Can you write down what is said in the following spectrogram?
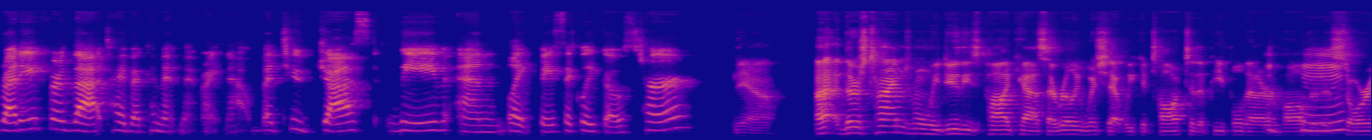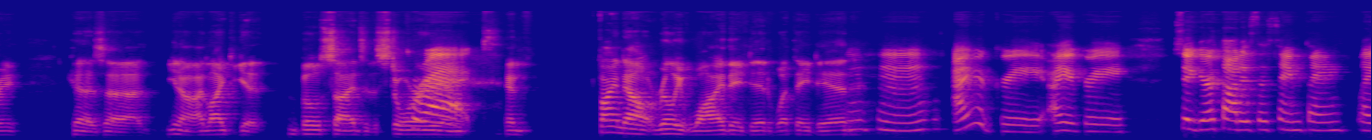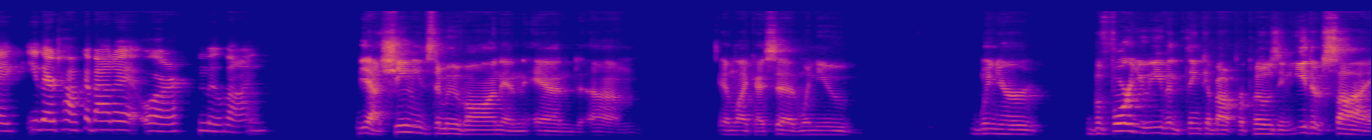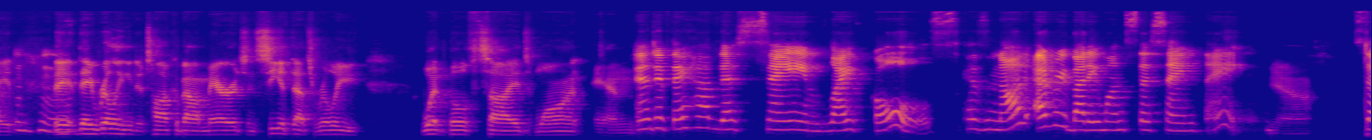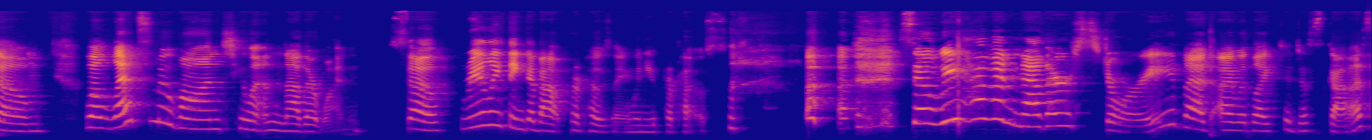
ready for that type of commitment right now. But to just leave and, like, basically ghost her. Yeah. Uh, there's times when we do these podcasts, I really wish that we could talk to the people that are involved in this Mhm. story because, uh, you know, I'd like to get both sides of the story and, Correct. and find out really why they did what they did. hmm I agree. I agree. So your thought is the same thing, like either talk about it or move on. Yeah, she needs to move on and and um and like I said, when you when you're before you even think about proposing either side, Mhm. they they really need to talk about marriage and see if that's really what both sides want and And if they have the same life goals, because not everybody wants the same thing. yeah. So, well, let's move on to another one. So, really think about proposing when you propose. so, we have another story that I would like to discuss,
